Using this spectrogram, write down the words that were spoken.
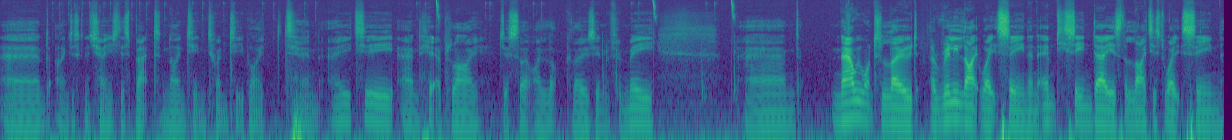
and I'm just going to change this back to 1920 by 1080 and hit apply just so I lock those in for me. And now we want to load a really lightweight scene. An empty scene day is the lightest weight scene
